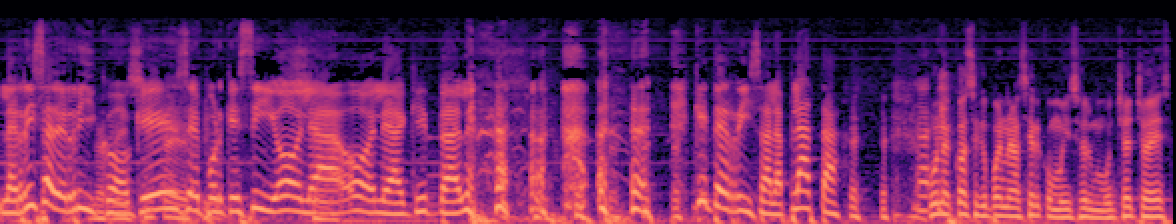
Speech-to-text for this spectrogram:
la risa de rico, que es eh, porque sí, hola, hola, ¿qué tal? ¿Qué te risa? ¿La plata? Una cosa que pueden hacer, como hizo el muchacho, es,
